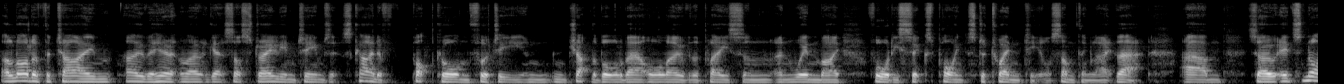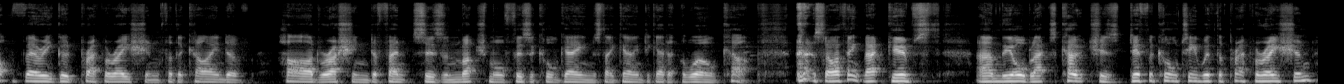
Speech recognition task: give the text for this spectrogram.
a lot of the time over here at the moment against Australian teams, it's kind of popcorn footy and, and, chuck the ball about all over the place and, and win by 46 points to 20 or something like that. Um, so it's not very good preparation for the kind of hard rushing defences and much more physical games they're going to get at the World Cup. so I think that gives um, the All Blacks coach's difficulty with the preparation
